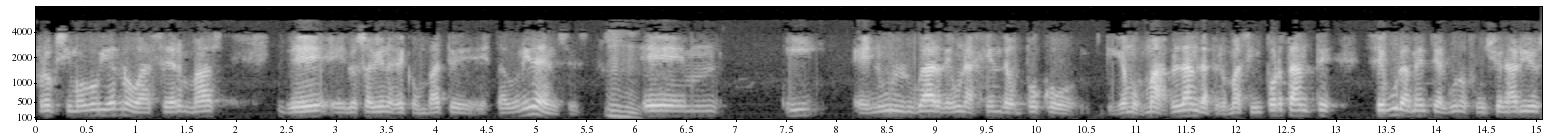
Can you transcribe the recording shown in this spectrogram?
próximo gobierno va a ser más de eh, los aviones de combate estadounidenses. Em, y en un lugar de una agenda un poco, digamos, más blanda, pero más importante, seguramente algunos funcionarios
